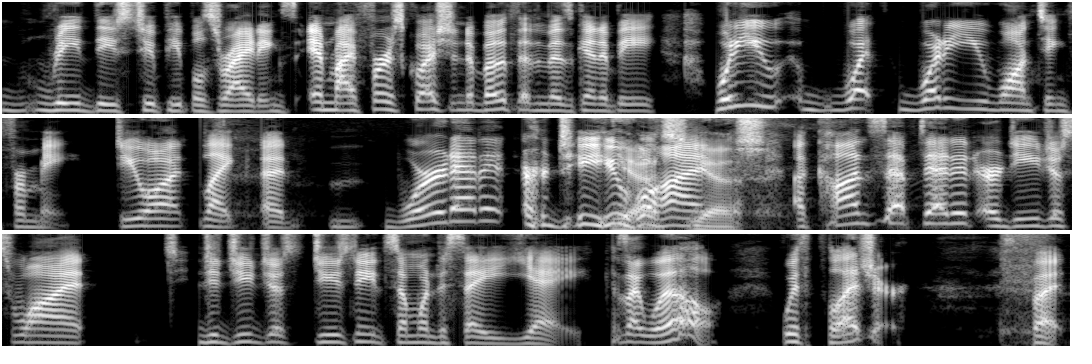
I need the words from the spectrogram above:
read these two people's writings. And my first question to both of them is going to be, what do you what what are you wanting from me? Do you want like a word edit or do you yes, want yes. a concept edit or do you just want did you just do you just need someone to say yay? Because I will with pleasure. But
